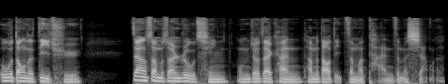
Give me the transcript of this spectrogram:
乌东的地区。这样算不算入侵？我们就再看他们到底怎么谈、怎么想了。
